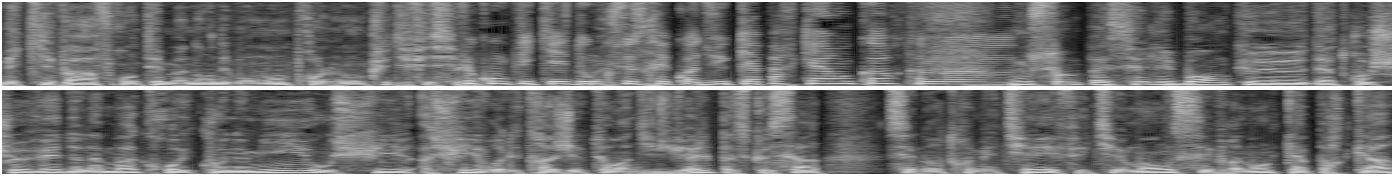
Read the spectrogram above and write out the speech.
mais qui va affronter maintenant des moments probablement plus difficiles. Plus compliqués. Donc ce serait quoi Du cas par cas encore comme euh, Nous sommes passés les banques euh, d'être au chevet de la macroéconomie ou à suivre les trajectoires individuelles, parce que ça, c'est notre métier. Effectivement, c'est vraiment cas par cas,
